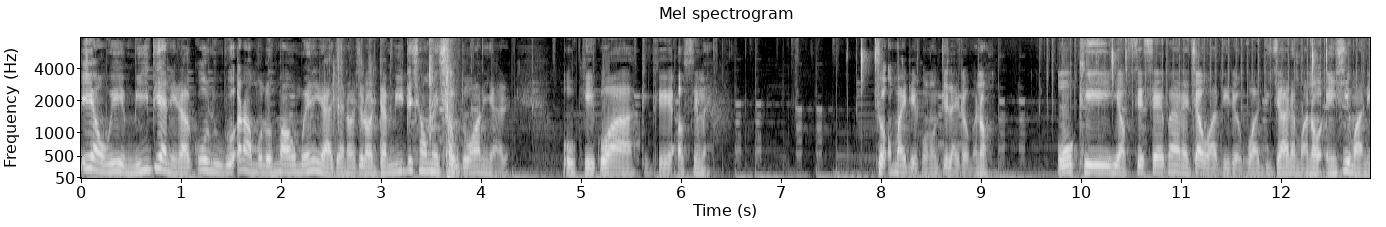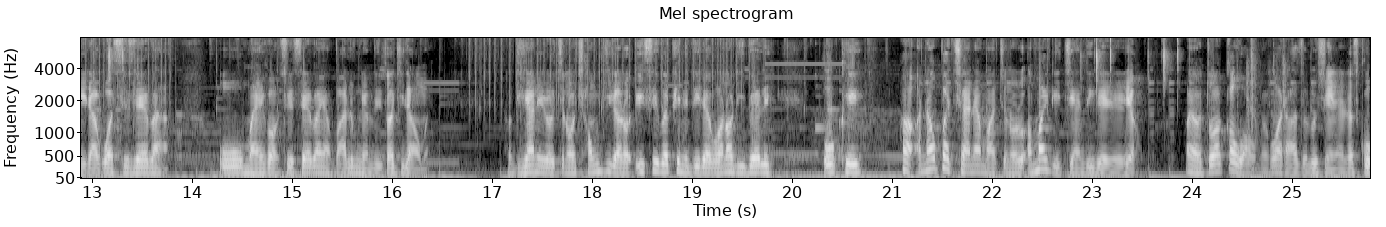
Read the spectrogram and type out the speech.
အေးရောင်ဝေးမီးပြက်နေတာကိုလူတို့အဲ့ဒါမလို့မှောင်မဲနေတာကြတော့ကျွန်တော်ဓမီတစ်ချောင်းနဲ့ရှောက်သွားနေရတယ်။ Okay ကွာကဲကဲအောက်ဆင်းမယ်။ကျွန်တော်အမိုက်တွေအကုန်လုံးပြစ်လိုက်တော့မယ်နော်။ Okay ရောင်67နဲ့ကြောက်သွားသေးတယ်ကွာဒီကြားထဲမှာတော့အင်းရှိမှနေတာကွာ67 Oh my god 67ရောင်ဘာလို့နေမလဲသွားကြည့်လိုက်အောင်မယ်။ဒီကနေတော့ကျွန်တော်ချောင်းကြည့်တာတော့ AC ပဲဖြစ်နေသေးတယ်ကွာနော်ဒီဘဲလေး။ Okay ဟာအနောက်ဘက် channel မှာကျွန်တော်တို့အမိုက်တွေကြံသေးတယ်ရော။အဲ့တော့တော့ကောက်အောင်မယ်ကွာဒါဆိုလို့ရှိရင် let's go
